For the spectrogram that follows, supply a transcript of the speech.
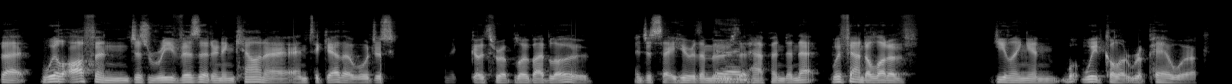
But we'll often just revisit an encounter and together we'll just go through it blow by blow and just say, here are the moves that happened. And that we found a lot of healing and what we'd call it repair work.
